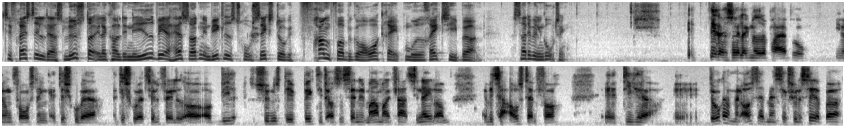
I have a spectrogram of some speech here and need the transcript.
tilfredsstille deres lyster, eller kan holde det nede ved at have sådan en virkelighedstro sexdukke, frem for at begå overgreb mod rigtige børn, så er det vel en god ting? Det er der så heller ikke noget, der peger på i nogen forskning, at det skulle være, at det skulle være tilfældet. Og, og vi synes, det er vigtigt også at sende et meget, meget klart signal om, at vi tager afstand for øh, de her øh, dukker, men også at man seksualiserer børn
